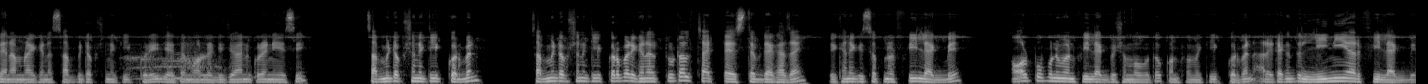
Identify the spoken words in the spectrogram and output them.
দেন আমরা এখানে সাবমিট অপশানে ক্লিক করি, যেহেতু আমি অলরেডি জয়েন করে নিয়েছি। সাবমিট অপশানে ক্লিক করবেন। সাবমিট অপশনে ক্লিক করার পর এখানে টোটাল চারটা স্টেপ দেখা যায়। তো এখানে কিছু আপনার ফি লাগবে। অল্প পরিমাণ ফি লাগবে সম্ভবত কনফার্মে ক্লিক করবেন। আর এটা কিন্তু লিনিয়ার ফি লাগবে।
